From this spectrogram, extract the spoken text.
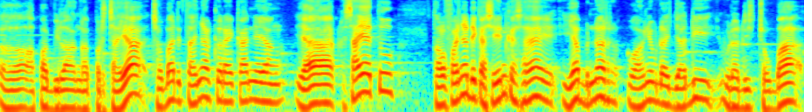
uh, apabila nggak percaya coba ditanya ke rekannya yang ya saya tuh teleponnya dikasihin ke saya iya benar uangnya udah jadi udah dicoba.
